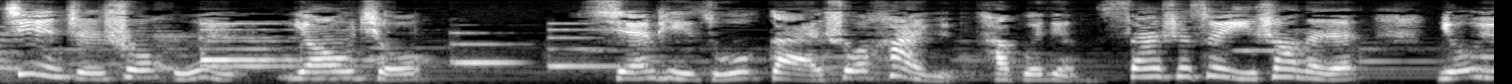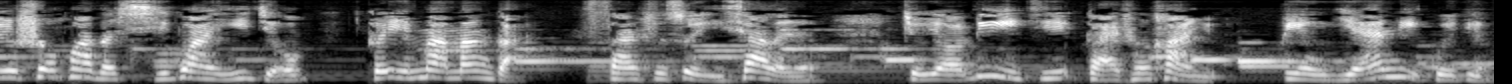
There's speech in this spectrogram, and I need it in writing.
禁止说胡语，要求鲜卑族改说汉语。他规定，三十岁以上的人，由于说话的习惯已久，可以慢慢改；三十岁以下的人，就要立即改成汉语，并严厉规定，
